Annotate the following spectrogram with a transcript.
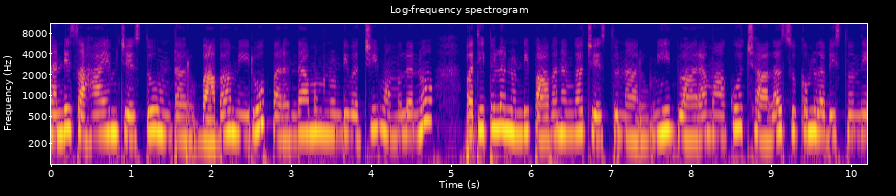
తండ్రి సహాయం చేస్తూ ఉంటారు. బాబా మీరు పరంధామం నుండి వచ్చి మమ్ములను పతితుల నుండి పావనంగా చేస్తున్నారు. మీ ద్వారా మాకు చాలా సుఖం లభిస్తుంది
